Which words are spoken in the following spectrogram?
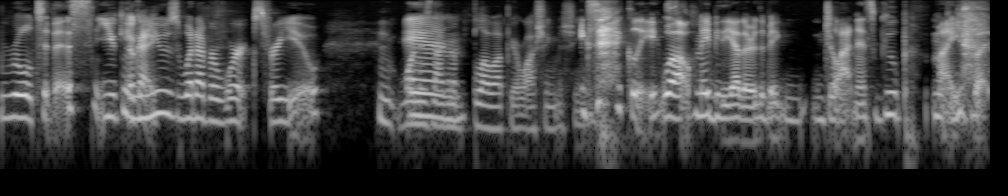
rule to this. You can Okay. use whatever works for you. One is not going to blow up your washing machine. Exactly. Well, maybe the other, the big gelatinous goop might, Yeah. but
